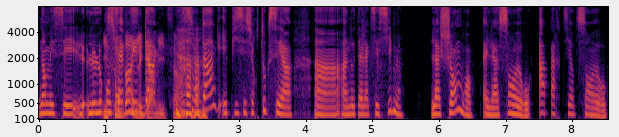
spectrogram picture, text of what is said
Non, mais c'est le, le Ils sont concept dingues, est les dingue. Kermitz. hein. Ils sont dingues. Et puis, c'est surtout que c'est un, un- un hôtel accessible. La chambre, elle est à 100 euros, à partir de 100 euros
